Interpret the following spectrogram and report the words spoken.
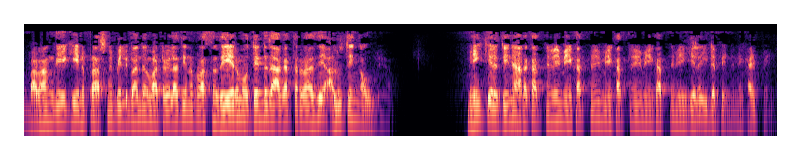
බවංගේ කියන ප්‍රශ්න පිළිබඳව වට වෙලා තියෙන ප්‍රශ්න තේරම උතෙන්ද දාගත්තට පස්සේ අලුතෙන් අවුල් වෙනවා. මේක කියලා තියෙන්නේ අරකට නෙවෙයි මේකත් නෙවෙයි මේකත් නෙවෙයි මේකත් නෙවෙයි කියලා ඉඩ පෙන්නන එකයි පෙන්නේ.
